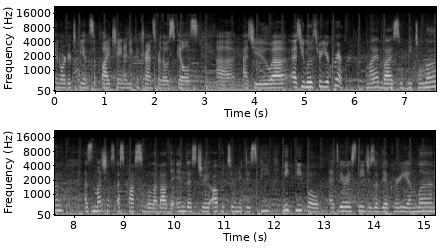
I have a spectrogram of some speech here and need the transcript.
in order to be in supply chain, and you can transfer those skills uh, as you uh, as you move through your career. My advice would be to learn as much as, as possible about the industry, opportunities, meet people at various stages of their career and learn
